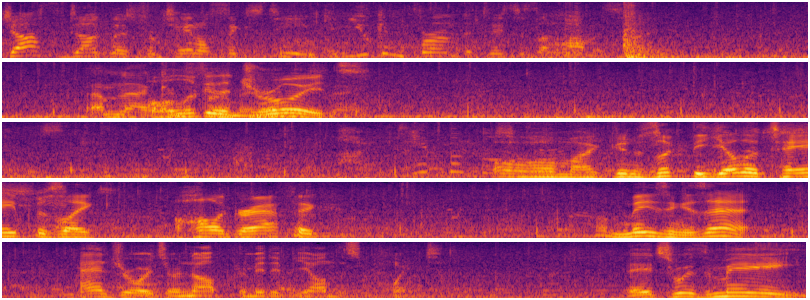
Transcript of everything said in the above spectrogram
Josh Douglas from Channel 16. Can you confirm that this is a homicide? I'm not Oh, look at the confirming droids. Oh my goodness, look, the yellow tape is like holographic. How amazing is that? Androids are not permitted beyond this point. It's with me.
